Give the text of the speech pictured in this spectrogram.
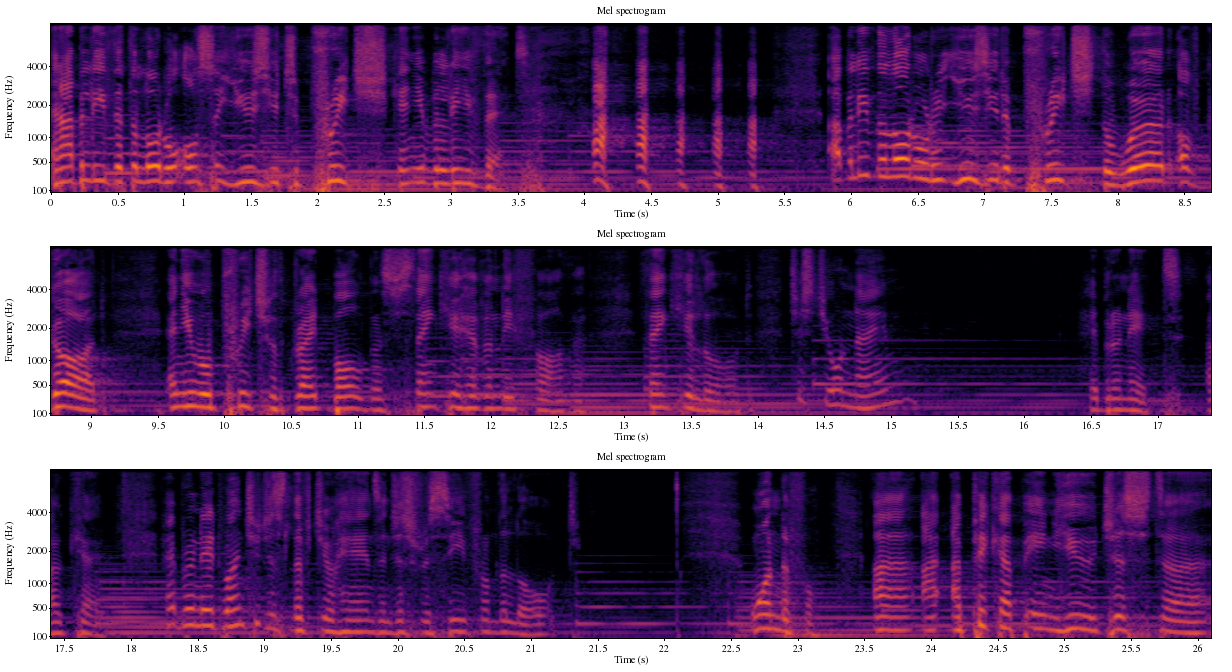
And I believe that the Lord will also use you to preach. Can you believe that? I believe the Lord will use you to preach the word of God and you will preach with great boldness. Thank you, Heavenly Father. Thank you, Lord. Just your name? Hebronet. Okay. Hebronet, why don't you just lift your hands and just receive from the Lord? Wonderful. Uh, I, I, pick up in you just uh,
